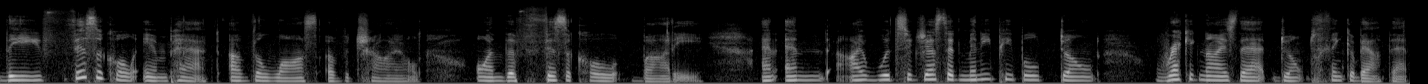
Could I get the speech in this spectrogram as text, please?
the physical impact of the loss of a child on the physical body. And and I would suggest that many people don't recognize that, don't think about that.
